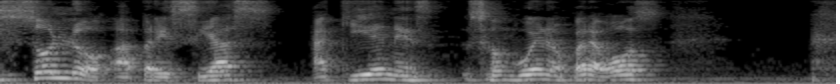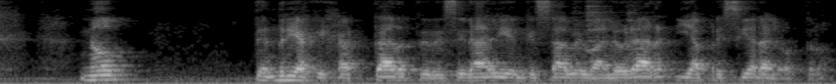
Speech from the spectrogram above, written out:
solo aprecias a quienes son buenos para vos, no tendrías que jactarte de ser alguien que sabe valorar y apreciar al otro.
